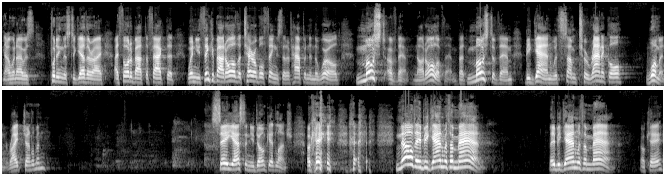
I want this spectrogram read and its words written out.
Now, when I was putting this together, I, I thought about the fact that when you think about all the terrible things that have happened in the world, most of them, not all of them, but most of them began with some tyrannical woman, right, gentlemen? say yes and you don't get lunch. Okay? no, they began with a man. They began with a man. Okay?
